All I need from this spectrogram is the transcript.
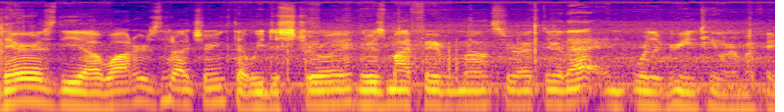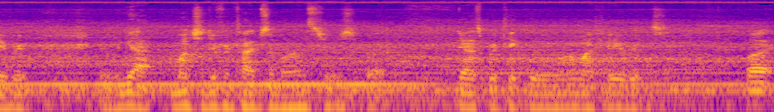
There's the uh, waters that I drink that we destroy. There's my favorite monster right there. That and or the green tea one are my favorite. And we got a bunch of different types of monsters, but that's particularly one of my favorites. But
